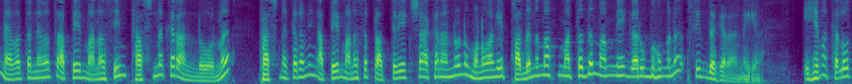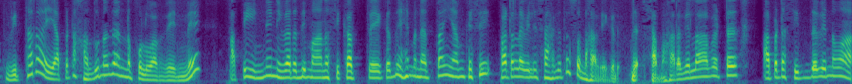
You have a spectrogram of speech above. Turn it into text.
නැවත නැවත අපේ මනසින් ප්‍රශ්න කරන්න ඕන. ප්‍රශ්න කරමින් අපේ මනස ප්‍රත්‍යවේක්ෂා කරන්න ඕන මොන වගේ පදනමක් මතද මම මේ ගරු බුහුමන සිද්ධ කරන්නේ කියලා. එහෙම කළොත් විතරයි අපිට හඳුනා ගන්න පුළුවන් වෙන්නේ අපි ඉන්නේ නිවැරදි මානසිකත්වයකද? එහෙම නැත්නම් යම්කිසි පටලැවිලි සහගත ස්වභාවයකද? සමහර වෙලාවට අපට සිද්ධ වෙනවා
